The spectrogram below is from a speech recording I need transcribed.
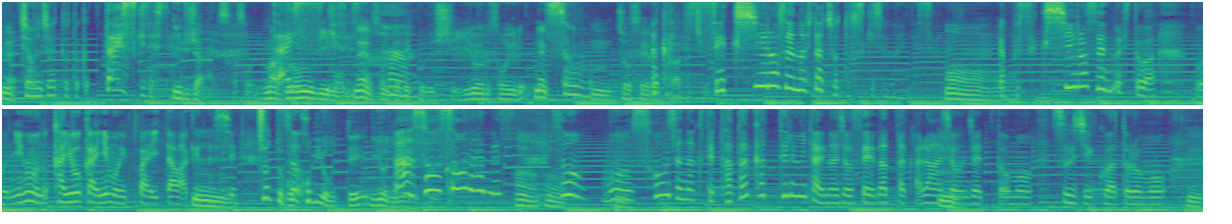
ね。ジョン・ジェットとか大好きでしたよ。いるじゃないですかそういう。まあブロンディもねそう出てくるし、い、ろいろそういうねそう。うん、女性ロッカーたちが。セクシー路線の人はちょっと好きじゃないんですようんやっぱセクシー路線の人はもう日本の歌謡界にもいっぱいいたわけだし、うん。ちょっとこそう。う媚びを売っているようにあそうそうなんです、うんうん、そう。もうそうじゃなくて戦ってるみたいな女性だったから、うん。ジョン・ジェットもスージー・クワトロも。うん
